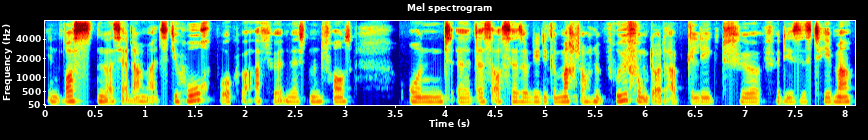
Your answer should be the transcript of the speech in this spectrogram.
in Boston, was ja damals die Hochburg war für Investmentfonds. Und äh, das auch sehr solide gemacht, auch eine Prüfung dort abgelegt für, für dieses Thema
